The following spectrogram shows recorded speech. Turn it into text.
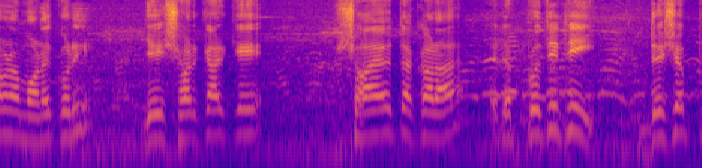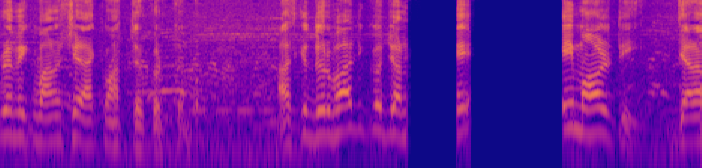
আমরা মনে করি যে সরকারকে সহায়তা করা এটা প্রতিটি দেশপ্রেমিক মানুষের একমাত্র কর্তব্য। আজকে দুর্ভাগ্যজনক এই মহলটি যারা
